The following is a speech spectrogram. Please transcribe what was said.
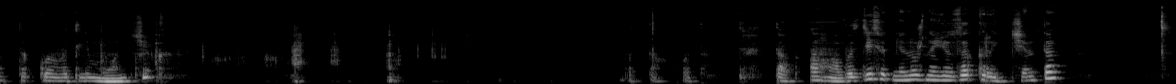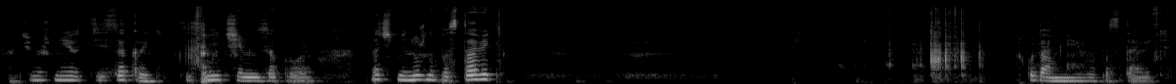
Вот такой вот лимончик. Так, ага, вот здесь вот мне нужно ее закрыть чем-то. Чем же мне ее здесь закрыть? Здесь ничем не закрою. Значит, мне нужно поставить... Куда мне его поставить?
